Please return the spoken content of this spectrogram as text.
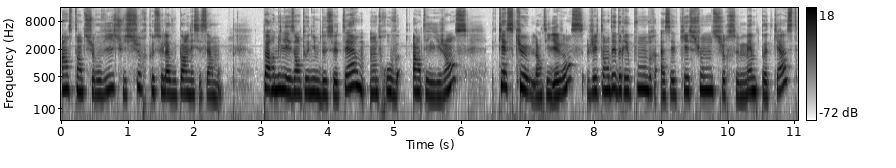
instinct de survie, je suis sûre que cela vous parle nécessairement. Parmi les antonymes de ce terme, on trouve intelligence, Qu'est-ce que l'intelligence? J'ai tenté de répondre à cette question sur ce même podcast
